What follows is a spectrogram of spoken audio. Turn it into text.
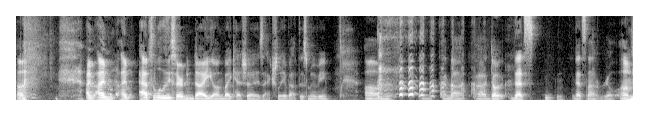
Uh, I'm I'm I'm absolutely certain "Die Young" by Kesha is actually about this movie. Um, I'm not. Uh, don't. That's that's not real. Um,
